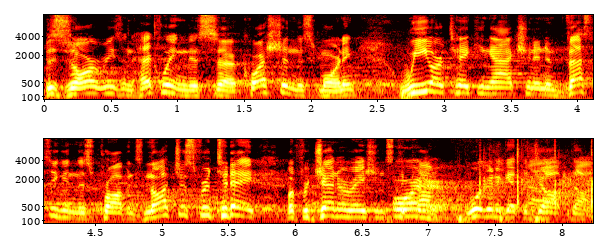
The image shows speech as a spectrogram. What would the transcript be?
bizarre reason, heckling this uh, question this morning, we are taking action and investing in this province, not just for today, but for generations Order. to come. We're going to get the job done.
